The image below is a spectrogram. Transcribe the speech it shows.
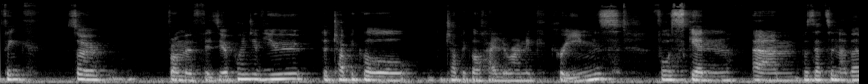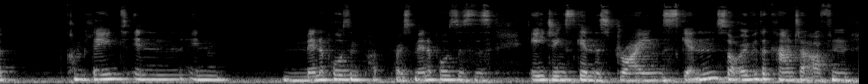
I think, so from a physio point of view, the topical the topical hyaluronic creams for skin, um, because that's another complaint in in menopause and postmenopause is this aging skin, this drying skin. So over the counter, often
